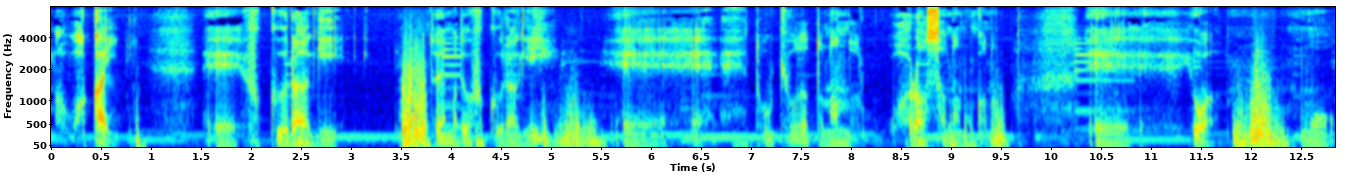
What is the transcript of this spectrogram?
まあ、若い、えー、ふくらぎ、富山ではふくらぎ、えー、東京だとなんだろう、わらさなのかな。えー、要は、もう、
